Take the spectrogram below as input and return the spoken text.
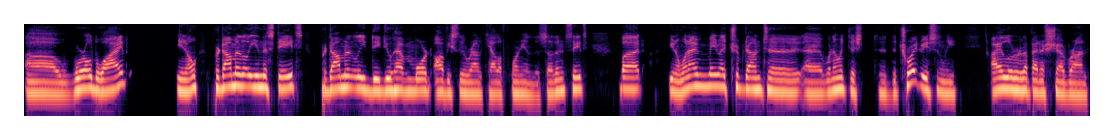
uh, worldwide. You know, predominantly in the states. Predominantly, they do have more, obviously, around California and the southern states. But you know, when I made my trip down to uh, when I went to, to Detroit recently, I loaded up at a Chevron,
